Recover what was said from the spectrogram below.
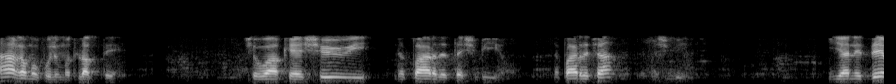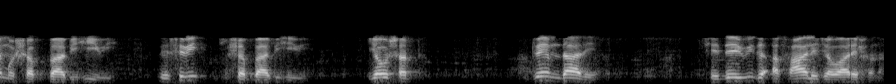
هغه مفعول مطلق دی چې واقع شوی د پاره د تشبیه د پاره د چا تشبیه یعنی د مشبہ به وی د سوي مشبہ به وی یو شرط دویم دا دی چې د وی د افعال جوارحونه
